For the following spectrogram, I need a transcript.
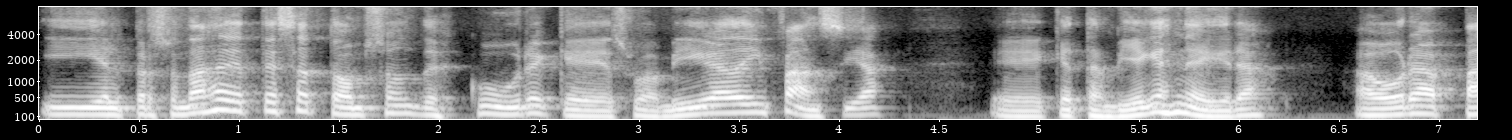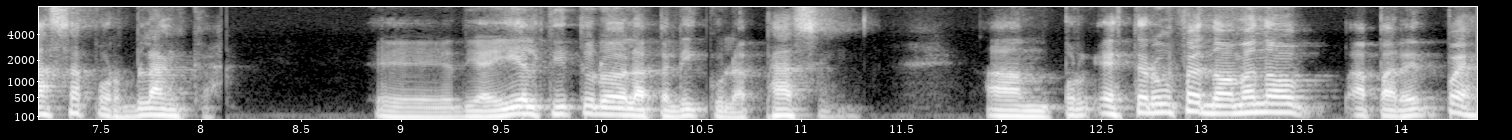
Y el personaje de Tessa Thompson descubre que su amiga de infancia, eh, que también es negra, ahora pasa por blanca. Eh, de ahí el título de la película, Passing. este era un fenómeno pues,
